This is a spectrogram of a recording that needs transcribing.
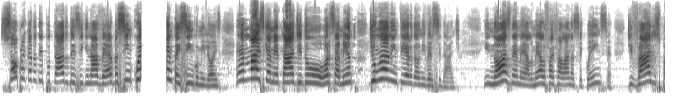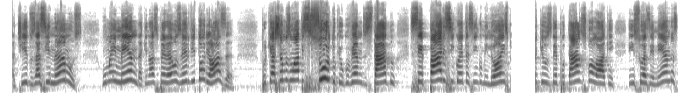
só para cada deputado designar a verba, 55 milhões. É mais que a metade do orçamento de um ano inteiro da universidade. E nós, né, Melo? Melo vai falar na sequência, de vários partidos, assinamos uma emenda que nós esperamos ver vitoriosa. Porque achamos um absurdo que o governo do Estado separe 55 milhões para que os deputados coloquem em suas emendas,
